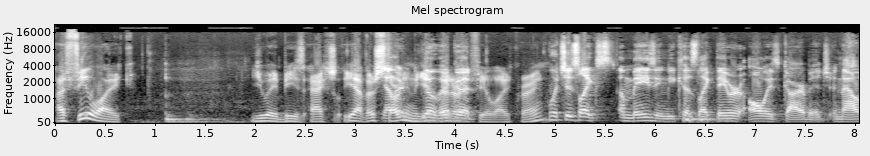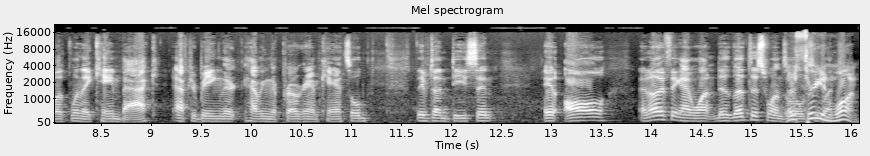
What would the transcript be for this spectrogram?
I feel like UAB's actually. Yeah, they're starting to get no, they're better. I feel like right. Which is like amazing because like they were always garbage, and now when they came back after being their having their program canceled, they've done decent. And all another thing I want that this one's a They're little three and much. one.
